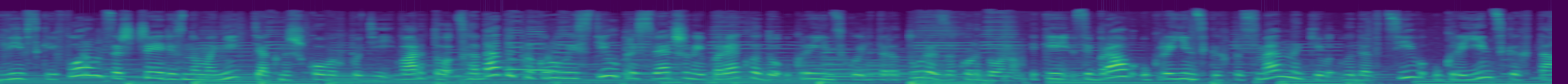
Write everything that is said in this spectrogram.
Львівський форум це ще й різноманіття книжкових подій. Варто згадати про круглий стіл, присвячений перекладу української літератури за кордоном, який зібрав українських письменників, видавців, українських та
